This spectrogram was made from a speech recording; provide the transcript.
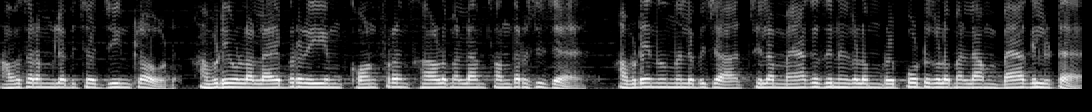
അവസരം ലഭിച്ച ജീൻ ക്ലൗഡ് അവിടെയുള്ള ലൈബ്രറിയും കോൺഫറൻസ് ഹാളുമെല്ലാം സന്ദർശിച്ച് അവിടെ നിന്ന് ലഭിച്ച ചില മാഗസിനുകളും റിപ്പോർട്ടുകളുമെല്ലാം ബാഗിലിട്ട്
